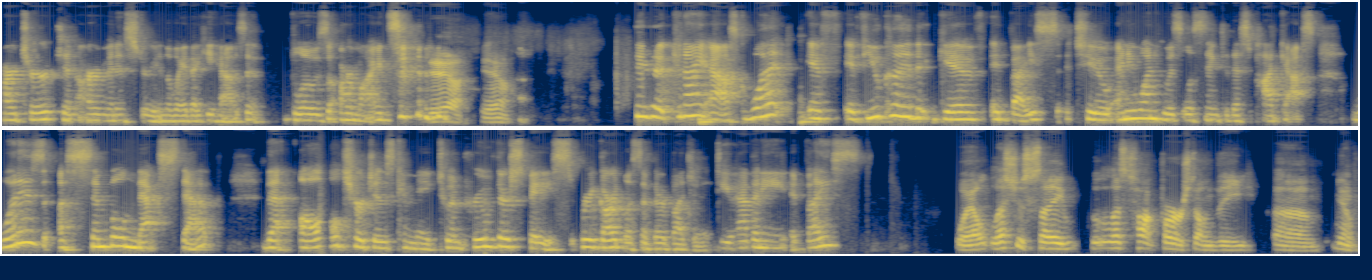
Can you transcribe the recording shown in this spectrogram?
our church and our ministry in the way that He has. It blows our minds. yeah, yeah. David, can I ask what if if you could give advice to anyone who is listening to this podcast, what is a simple next step that all churches can make to improve their space regardless of their budget? Do you have any advice? Well, let's just say let's talk first on the um, you know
